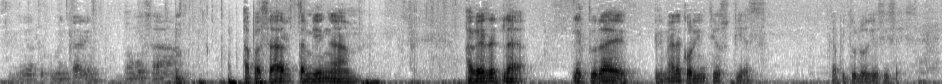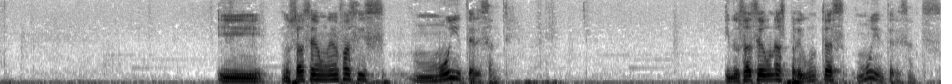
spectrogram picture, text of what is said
Si otro comentario, vamos a, a pasar también a, a ver la lectura de 1 Corintios 10, capítulo 16. Y nos hace un énfasis muy interesante. Y nos hace unas preguntas muy interesantes.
